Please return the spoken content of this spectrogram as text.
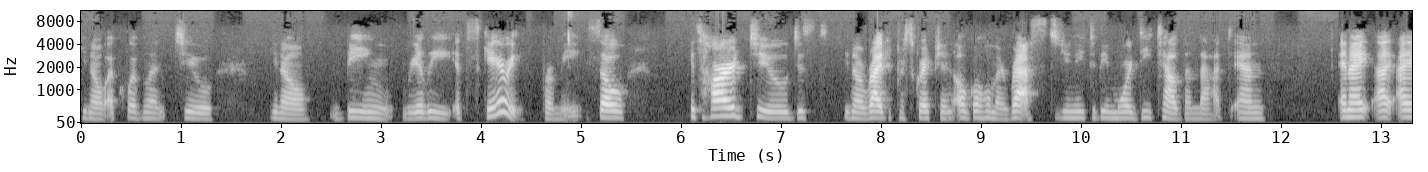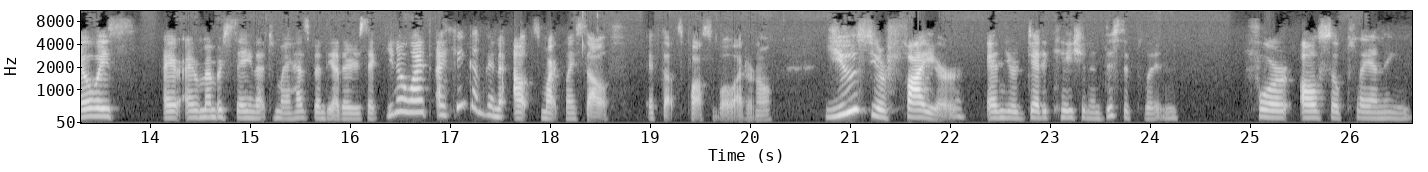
you know, equivalent to, you know, being really, it's scary for me. So it's hard to just you know write a prescription oh go home and rest you need to be more detailed than that and and i i, I always I, I remember saying that to my husband the other day. He's like you know what? I think i'm going to outsmart myself if that's possible. I don't know. Use your fire and your dedication and discipline for also planning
